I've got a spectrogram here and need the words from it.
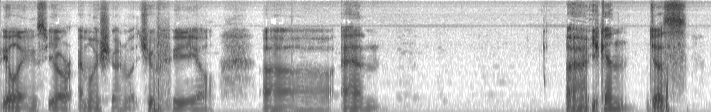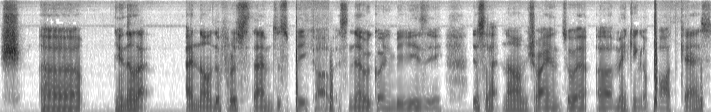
feelings, your emotion, what you feel, uh, and uh, you can just sh- uh, you know that I know the first time to speak up is never going to be easy. Just like now, I'm trying to uh, making a podcast.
